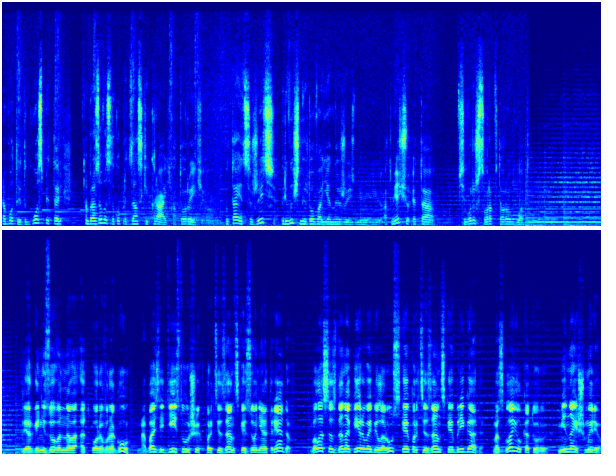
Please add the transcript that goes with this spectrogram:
работает госпиталь образовывается такой партизанский край, который э, пытается жить привычной до военной жизнью. И отмечу, это всего лишь 42 год. Для организованного отпора врагу на базе действующих в партизанской зоне отрядов была создана первая белорусская партизанская бригада, возглавил которую Минай Шмырев.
